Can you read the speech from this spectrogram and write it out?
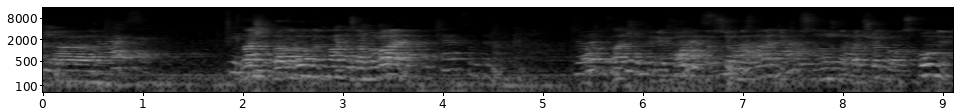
э, значит, про народный план не забываем. Значит, переход, это все вы знаете, просто нужно раз. подчеркнуто вспомнить.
